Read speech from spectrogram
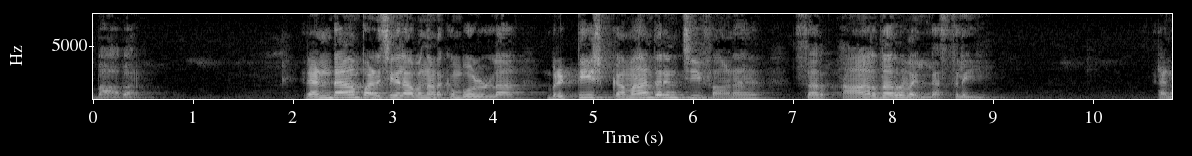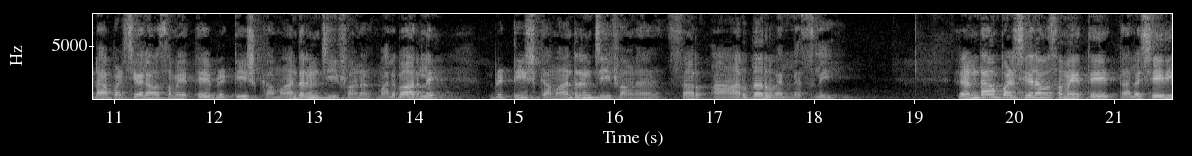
Baber രണ്ടാം പഴശ്ശി കലാപം നടക്കുമ്പോഴുള്ള ബ്രിട്ടീഷ് കമാൻഡർ ഇൻ ചീഫ് ആണ് സർ ആർദർ വെല്ലസ്ലി രണ്ടാം പഴശ്ശി കലാപ സമയത്തെ ബ്രിട്ടീഷ് കമാൻഡർ ഇൻ ചീഫാണ് മലബാറിലെ ബ്രിട്ടീഷ് കമാൻഡർ ഇൻ ചീഫാണ് സർ ആർദർ വെല്ലസ്ലി രണ്ടാം പഴശ്ശികലാപ സമയത്തെ തലശ്ശേരി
